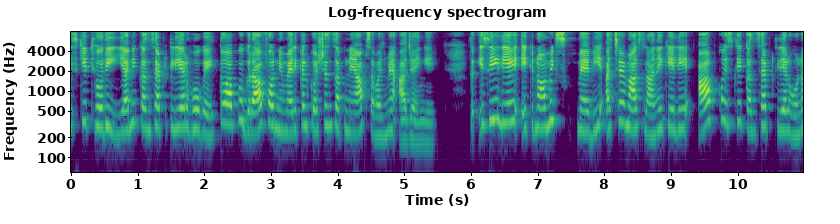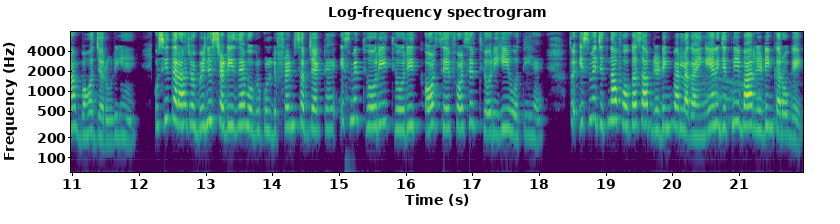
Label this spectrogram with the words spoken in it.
इसकी थ्योरी यानी कंसेप्ट क्लियर हो गए तो आपको ग्राफ और न्यूमेरिकल क्वेश्चंस अपने आप समझ में आ जाएँगे। तो इसीलिए इकोनॉमिक्स में भी अच्छे मार्क्स लाने के लिए आपको इसके कंसेप्ट क्लियर होना बहुत ज़रूरी है। उसी तरह जो बिज़नेस स्टडीज़ है, वो बिल्कुल डिफरेंट सब्जेक्ट है। इसमें थ्योरी थ्योरी और सिर्फ़ और सिर्फ़ थ्योरी ही होती है। तो इसमें जितना फोकस आप रीडिंग पर लगाएँगे, यानी जितनी बार रीडिंग करोगे,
